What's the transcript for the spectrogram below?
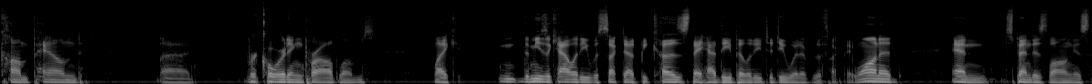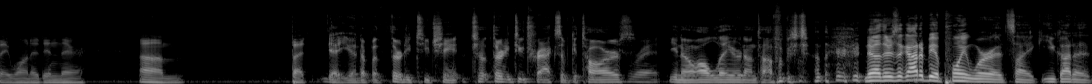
compound uh, recording problems. Like the musicality was sucked out because they had the ability to do whatever the fuck they wanted and spend as long as they wanted in there. Um, but Yeah, you end up with 32, cha- 32 tracks of guitars, Right. you know, all layered on top of each other. No, there's got to be a point where it's like you got to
